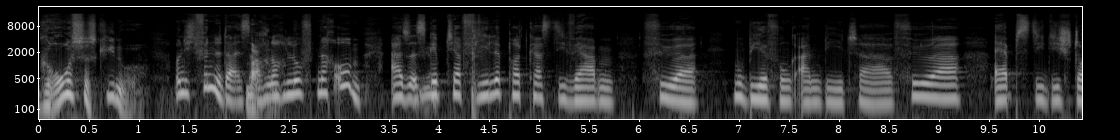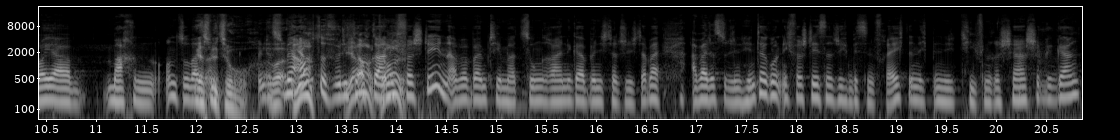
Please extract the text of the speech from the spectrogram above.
großes Kino. Und ich finde, da ist auch machen. noch Luft nach oben. Also es gibt ja viele Podcasts, die werben für Mobilfunkanbieter, für Apps, die die machen und sowas. Das ist mir zu hoch. Und Das ist mir ja, auch, das würde ich ja, auch gar toll. nicht verstehen. Aber beim Thema Zungenreiniger bin ich natürlich dabei. Aber dass du den Hintergrund nicht verstehst, ist natürlich ein bisschen frech, denn ich bin in die Tiefenrecherche gegangen,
